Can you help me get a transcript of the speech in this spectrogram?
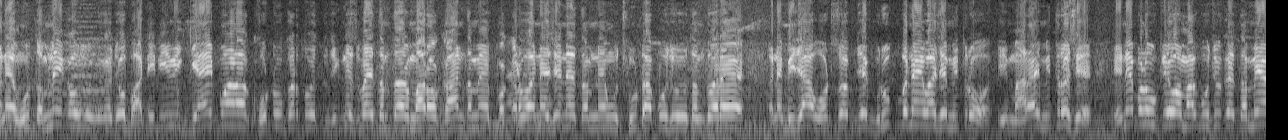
અને હું તમને કહું છું કે જો ભાટી ટીવી ક્યાંય પણ ખોટું કરતું હોય તો જિગ્નેશભાઈ, તમ તમારે મારો કાન તમે પકડવાને છે ને તમને હું છૂટ આપું છું, તમ તમારે અને બીજા વોટ્સઅપ જે ગ્રુપ બનાવ્યા છે મિત્રો, એ મારા મિત્ર છે. એને પણ હું કહેવા માંગુ છું કે તમે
